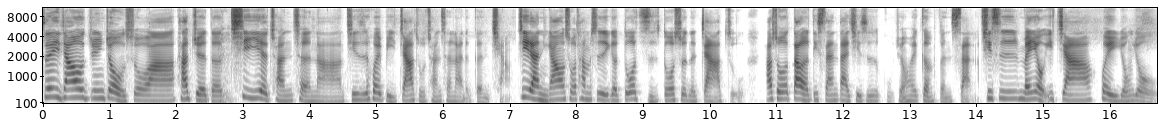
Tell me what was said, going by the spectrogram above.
所以焦佑军就有说啊，他觉得企业传承啊，其实会比家族传承来得更强。既然你刚刚说他们是一个多子多孙的家族，他说到了第三代，其实股权会更分散。其实没有一家会拥有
